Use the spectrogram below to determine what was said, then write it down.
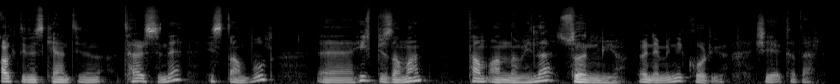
Akdeniz kentinin tersine İstanbul e, hiçbir zaman tam anlamıyla sönmüyor. Önemini koruyor şeye kadar.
